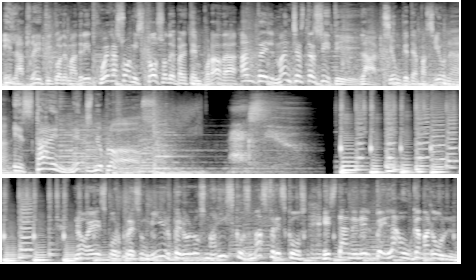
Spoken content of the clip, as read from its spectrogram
El Atlético de Madrid juega su amistoso de pretemporada ante el Manchester City. La acción que te apasiona está en NextView Plus. No es por presumir, pero los mariscos más frescos están en el Pelao Camarón.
